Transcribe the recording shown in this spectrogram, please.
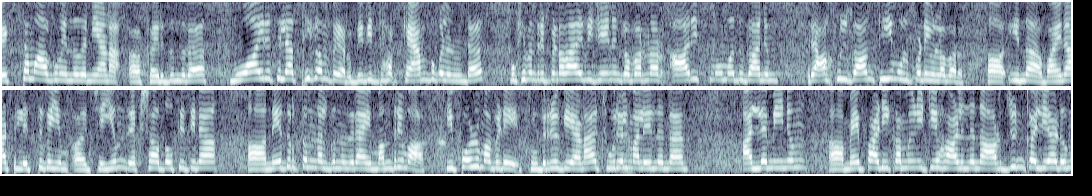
വ്യക്തമാകുമെന്ന് തന്നെയാണ് കരുതുന്നത്. മൂവായിരത്തിലധികം പേർ വിവിധ ക്യാമ്പുകളിലുണ്ട്. മുഖ്യമന്ത്രി പിണറായി വിജയനും ഗവർണർ ആരിഫ് മുഹമ്മദ് ഖാനും രാഹുൽ ഗാന്ധിയും ഉൾപ്പെടെയുള്ളവർ ഇന്ന് വയനാട്ടിലെത്തുകയും ചെയ്യും. രക്ഷാദൗത്യത്തിന് നേതൃത്വം നൽകുന്നതിനായി മന്ത്രിമാർ ഇപ്പോഴും അവിടെ തുടരുകയാണ്. ചൂരൽമലയിൽ നിന്ന് അല്ലമീനും മേപ്പാടി കമ്മ്യൂണിറ്റി ഹാളിൽ നിന്ന് അർജുൻ കല്യാടും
